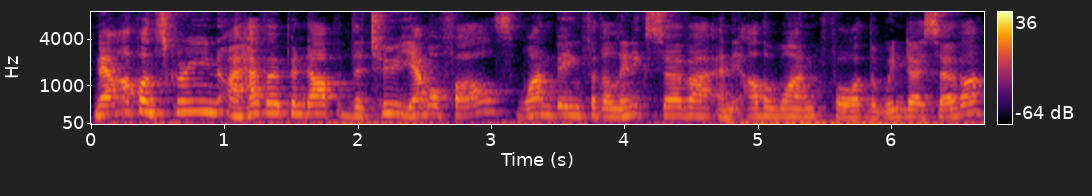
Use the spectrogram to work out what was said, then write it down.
Now up on screen, I have opened up the two YAML files, one being for the Linux server and the other one for the Windows server.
